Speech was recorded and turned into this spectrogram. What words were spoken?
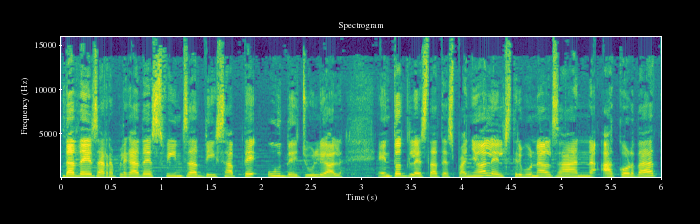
Dades arreplegades fins a dissabte 1 de juliol. En tot l'estat espanyol, els tribunals han acordat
